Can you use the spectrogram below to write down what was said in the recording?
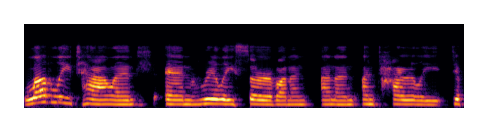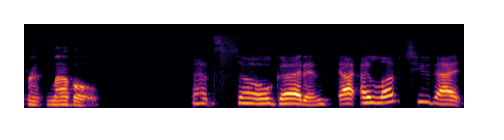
lovely talent, and really serve on an, on an entirely different level? That's so good. And I, I love too that,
